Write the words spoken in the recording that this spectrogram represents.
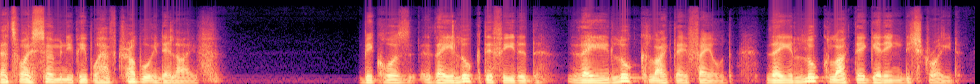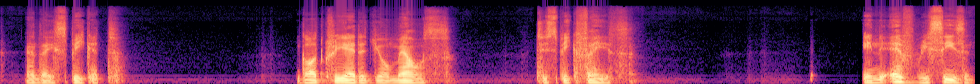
That's why so many people have trouble in their life. Because they look defeated. They look like they failed. They look like they're getting destroyed. And they speak it. God created your mouth to speak faith. in every season.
